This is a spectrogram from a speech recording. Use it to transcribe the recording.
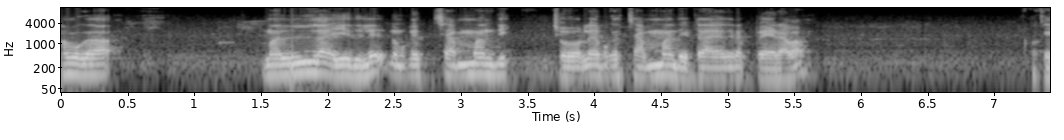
നമുക്ക് നല്ല ഇതിൽ നമുക്ക് ചമ്മന്തി ചോറിൽ നമുക്ക് ചമ്മന്തി ഇട്ട് അങ്ങനെ പേരാവാം. ഓക്കെ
